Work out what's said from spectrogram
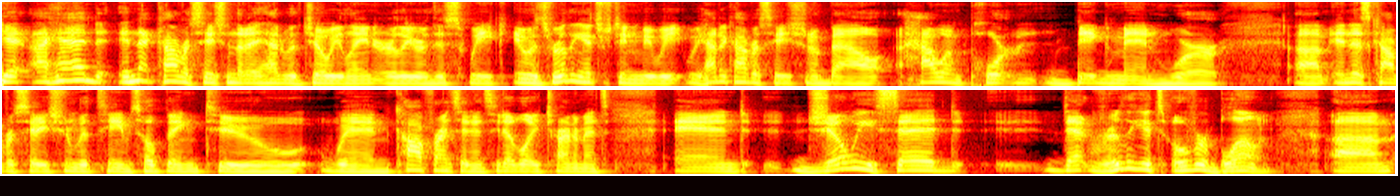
Yeah, I had in that conversation that I had with Joey Lane earlier this week, it was really interesting to me. We, we had a conversation about how important big men were um, in this conversation with teams hoping to win conference and NCAA tournaments. And Joey said that really it's overblown um,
